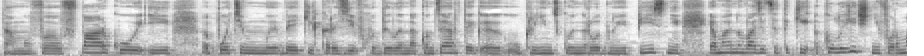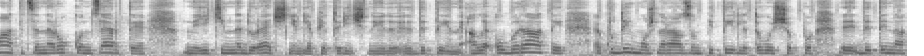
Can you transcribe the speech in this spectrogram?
там в, парку, і потім ми декілька разів ходили на концерти української народної пісні. Я маю на увазі це такі екологічні формати, це не рок-концерти, які недоречні для п'ятирічної дитини, але обирати, е, куди можна разом піти для того, щоб е, дитина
